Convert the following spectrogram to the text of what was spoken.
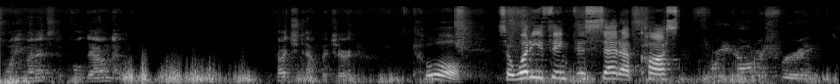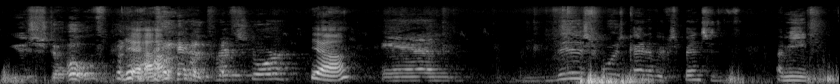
20 minutes to cool down to touch temperature. Cool. So what do you think this setup cost? $40 for a used stove. Yeah. At a thrift store. Yeah. And this was kind of expensive. I mean,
